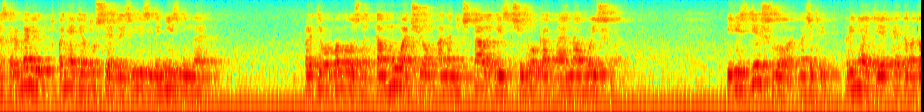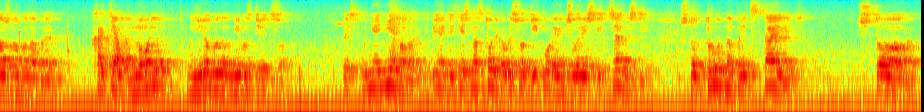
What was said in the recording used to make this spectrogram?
оскорбляли понятие души, то есть вели себя низменно, э, противоположно тому, о чем она мечтала, из чего как бы она вышла. И везде шло, значит, принятие этого должно было бы хотя бы ноль у нее было минус 900. То есть у нее не было, понимаете, здесь настолько высокий уровень человеческих ценностей, что трудно представить, что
